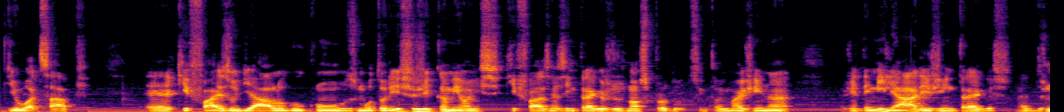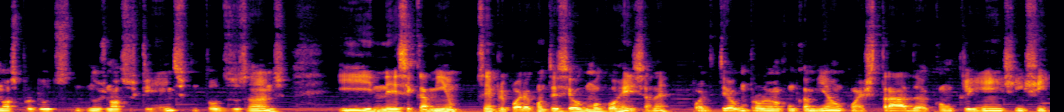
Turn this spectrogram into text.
de WhatsApp é, que faz o diálogo com os motoristas de caminhões que fazem as entregas dos nossos produtos. Então imagina, a gente tem milhares de entregas né, dos nossos produtos nos nossos clientes todos os anos e nesse caminho sempre pode acontecer alguma ocorrência, né? Pode ter algum problema com o caminhão, com a estrada, com o cliente, enfim.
